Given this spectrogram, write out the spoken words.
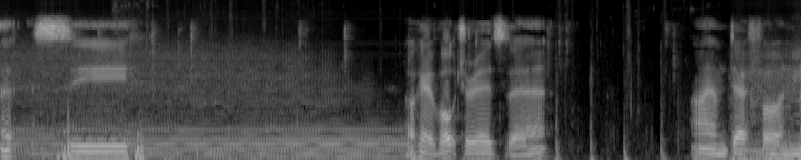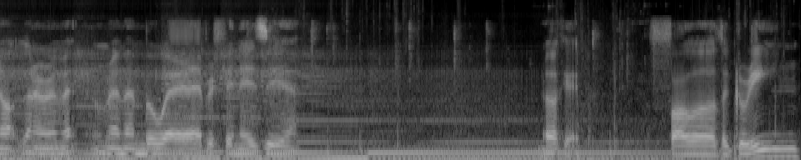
Let's see. Okay, Vulture Aid's there. I am therefore not gonna rem remember where everything is here. Okay. Follow the green.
